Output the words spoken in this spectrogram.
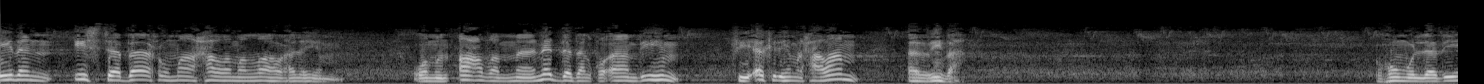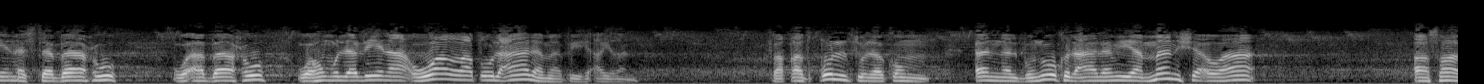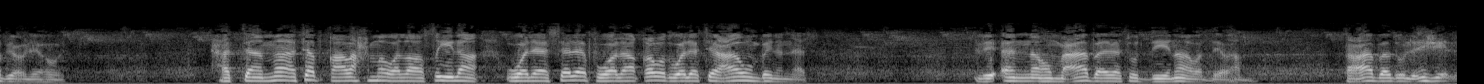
إذا استباحوا ما حرم الله عليهم ومن أعظم ما ندد القرآن بهم في أكلهم الحرام الربا. هم الذين استباحوا وأباحوا وهم الذين ورطوا العالم فيه أيضا. فقد قلت لكم أن البنوك العالمية منشأها أصابع اليهود. حتى ما تبقى رحمة ولا صلة ولا سلف ولا قرض ولا تعاون بين الناس. لأنهم عبدة الدينار والدرهم. عبدوا العجل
